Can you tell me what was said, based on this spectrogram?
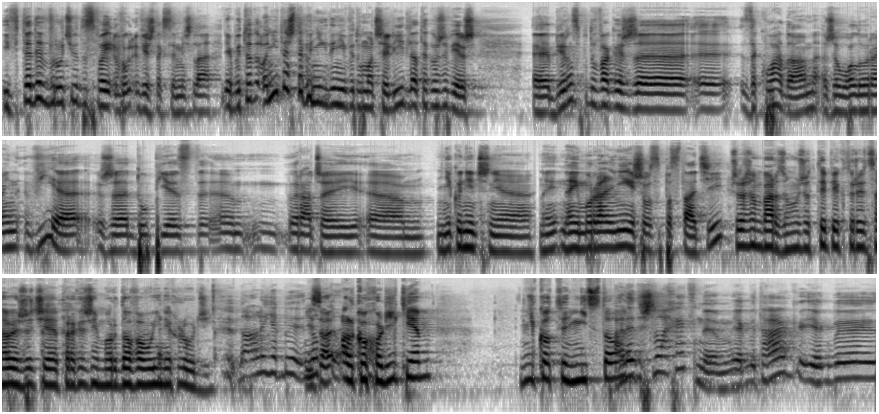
i wtedy wrócił do swojej, w ogóle, wiesz, tak sobie myślę, jakby to, oni też tego nigdy nie wytłumaczyli, dlatego że wiesz, biorąc pod uwagę, że e, zakładam, że Wolverine wie, że dup jest raczej niekoniecznie naj, najmoralniejszą z postaci. Przepraszam bardzo, mówisz o typie, który całe życie praktycznie mordował innych ludzi. No ale jakby... Jest no to... alkoholikiem, nikotynistą. Ale szlachetnym, jakby tak, jakby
